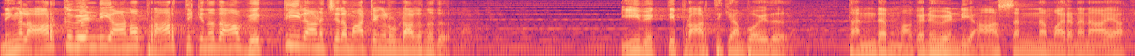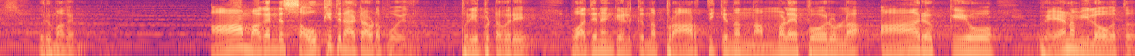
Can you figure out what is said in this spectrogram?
നിങ്ങൾ ആർക്കു വേണ്ടിയാണോ പ്രാർത്ഥിക്കുന്നത് ആ വ്യക്തിയിലാണ് ചില മാറ്റങ്ങൾ ഉണ്ടാകുന്നത്. ഈ വ്യക്തി പ്രാർത്ഥിക്കാൻ പോയത് തന്റെ മകനു വേണ്ടി ആസന്ന മരണനായ ഒരു മകൻ. ആ മകന്റെ സൗഖ്യത്തിനായിട്ട് അവിടെ പോയത്. പ്രിയപ്പെട്ടവരെ വചനം കേൾക്കുന്ന പ്രാർത്ഥിക്കുന്ന നമ്മളെപ്പോലുള്ള ആരൊക്കെയോ വേണം ഈ ലോകത്ത്.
